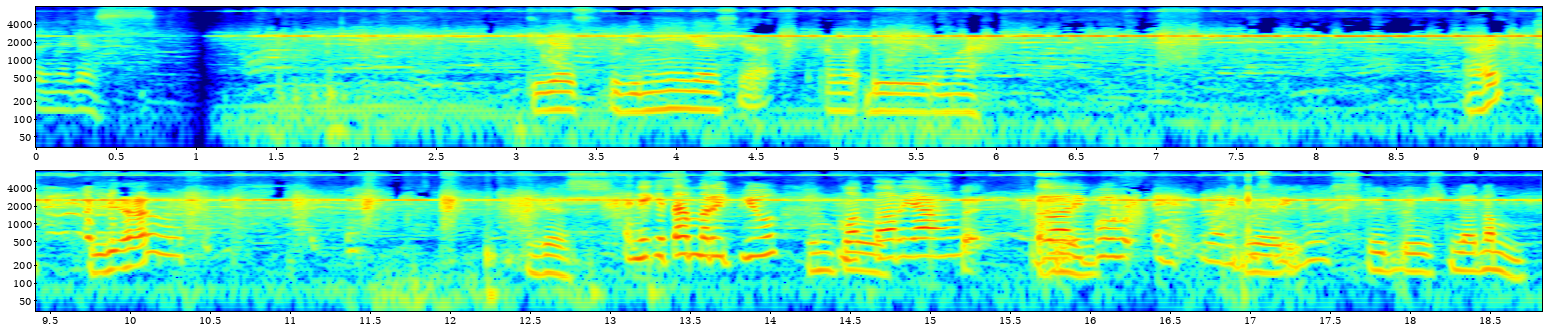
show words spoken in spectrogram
tanya guys. Oke guys begini guys ya kalau di rumah. Hai? Iya. Guys. Ini kita mereview Info motor yang spek. 2000 eh 2000 1000 1096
